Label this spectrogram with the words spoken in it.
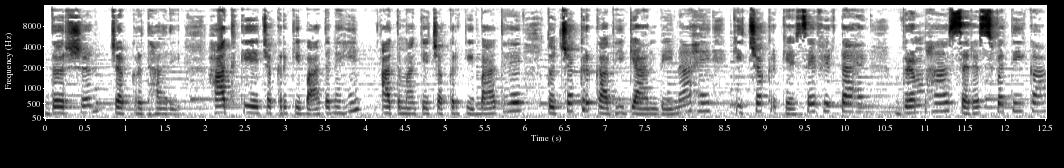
दर्शन चक्रधारी। हाथ के चक्र की बात नहीं आत्मा के चक्र की बात है। तो चक्र का भी ज्ञान देना है कि चक्र कैसे फिरता है। ब्रह्मा सरस्वती का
